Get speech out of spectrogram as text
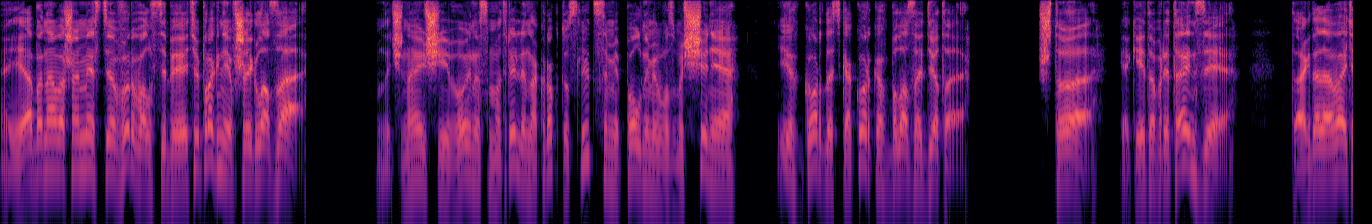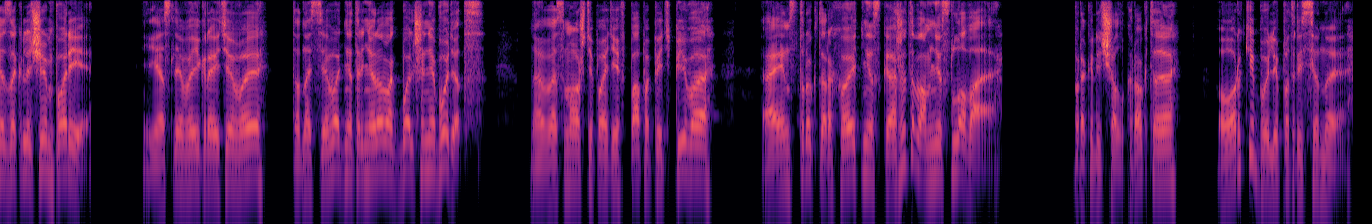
Я бы на вашем месте вырвал себе эти прогнившие глаза!» Начинающие воины смотрели на Крокту с лицами полными возмущения, их гордость как орков была задета. «Что, какие-то претензии? Тогда давайте заключим пари. Если выиграете вы, то на сегодня тренировок больше не будет. Вы сможете пойти в папа пить пиво, а инструктор Хойт не скажет вам ни слова!» Прокричал Крокта. Орки были потрясены.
